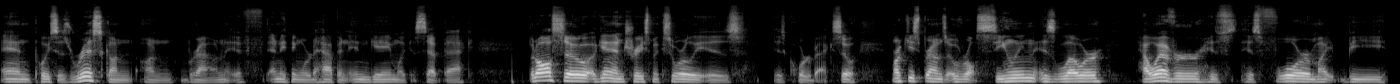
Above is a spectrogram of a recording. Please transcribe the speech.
and places risk on, on Brown if anything were to happen in game, like a setback. But also, again, Trace McSorley is is quarterback. So Marquise Brown's overall ceiling is lower. However, his his floor might be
